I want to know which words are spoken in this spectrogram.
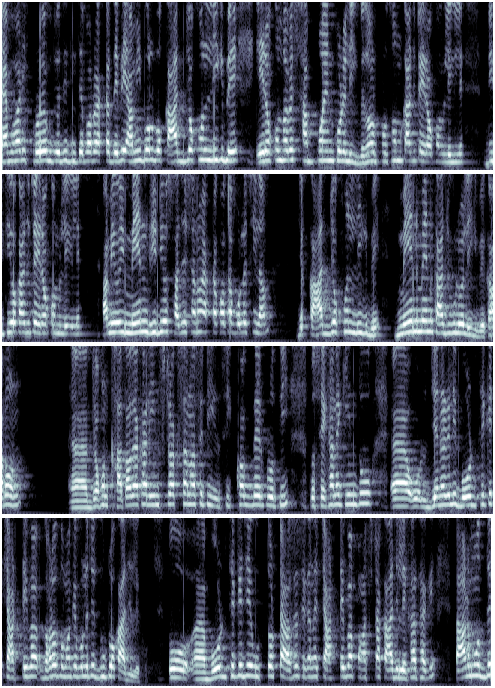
ব্যবহারিক প্রয়োগ যদি দিতে পারো একটা দেবে। আমি বলব কাজ যখন লিখবে এরকমভাবে সাব পয়েন্ট করে লিখবে। ধর প্রথম কাজটা এরকম লিখলে, দ্বিতীয় কাজটা এরকম লিখলে। আমি ওই মেন ভিডিও সাজেশনও একটা কথা বলেছিলাম যে, কাজ যখন লিখবে মেন মেন কাজগুলো লিখবে। কারণ যখন খাতা দেখার ইনস্ট্রাকশন আসে শিক্ষকদের প্রতি, তো সেখানে কিন্তু জেনারেলি বোর্ড থেকে চারটে বা, ধরো তোমাকে বলেছে দুটো কাজ লেখো। তো বোর্ড থেকে যে উত্তরটা আসে, সেখানে চারটে বা পাঁচটা কাজ লেখা থাকে। তার মধ্যে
